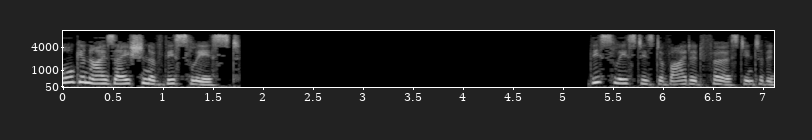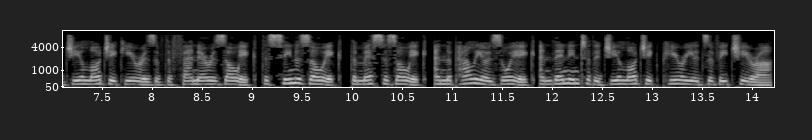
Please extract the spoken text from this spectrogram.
Organization of this list. This list is divided first into the geologic eras of the Phanerozoic, the Cenozoic, the Mesozoic, and the Paleozoic and then into the geologic periods of each era.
